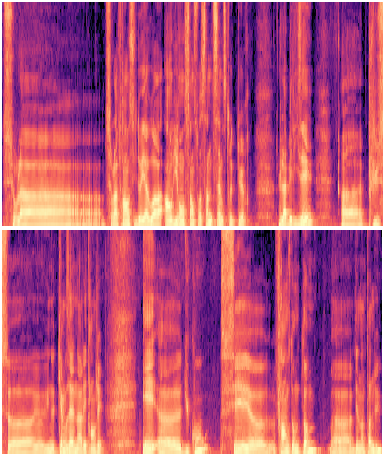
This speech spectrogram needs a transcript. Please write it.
sur la, sur la France, il doit y avoir environ 165 structures labellisées, euh, plus euh, une quinzaine à l'étranger. Et euh, du coup, c'est France Dom Tom, bien entendu.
